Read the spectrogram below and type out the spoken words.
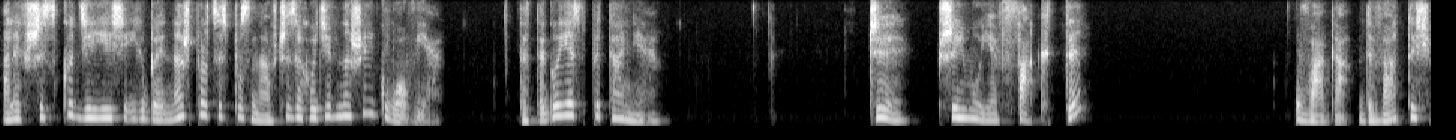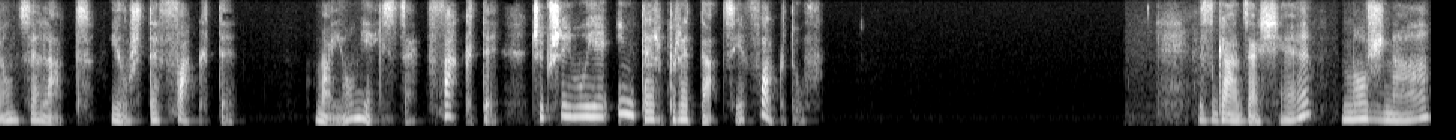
Ale wszystko dzieje się jakby nasz proces poznawczy zachodzi w naszej głowie. Dlatego jest pytanie, czy przyjmuję fakty? Uwaga, dwa tysiące lat już te fakty mają miejsce. Fakty. Czy przyjmuję interpretację faktów? Zgadza się, można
